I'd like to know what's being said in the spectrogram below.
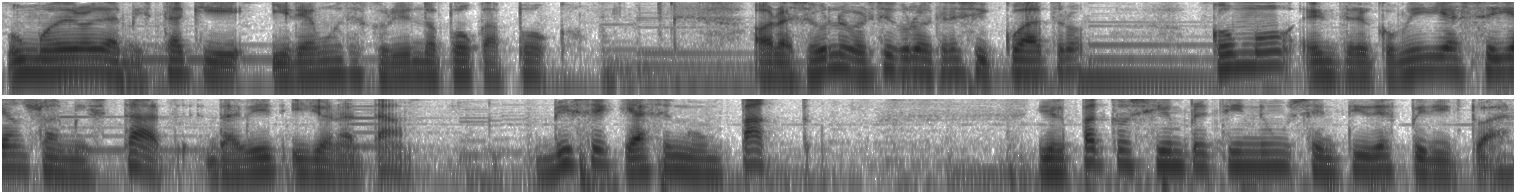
Un modelo de amistad que iremos descubriendo poco a poco. Ahora, según los versículos 3 y 4, ¿cómo, entre comillas, sellan su amistad David y Jonatán? Dice que hacen un pacto. Y el pacto siempre tiene un sentido espiritual.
